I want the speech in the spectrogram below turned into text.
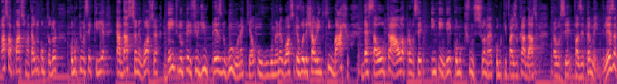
passo a passo na tela do computador, como que você cria, cadastra o seu negócio né, dentro do perfil de empresa do Google, né, que é o Google Meu Negócio. Eu vou deixar o link aqui embaixo dessa outra aula para você entender como que funciona, né, como que faz o cadastro para você fazer também, beleza?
